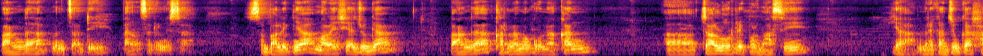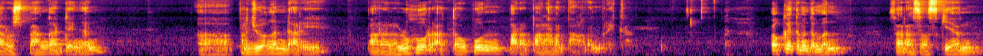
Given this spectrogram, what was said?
bangga menjadi bangsa Indonesia. Sebaliknya Malaysia juga bangga karena menggunakan uh, jalur diplomasi. Ya mereka juga harus bangga dengan uh, perjuangan dari para leluhur ataupun para pahlawan-pahlawan mereka. Oke teman-teman, saya rasa sekian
